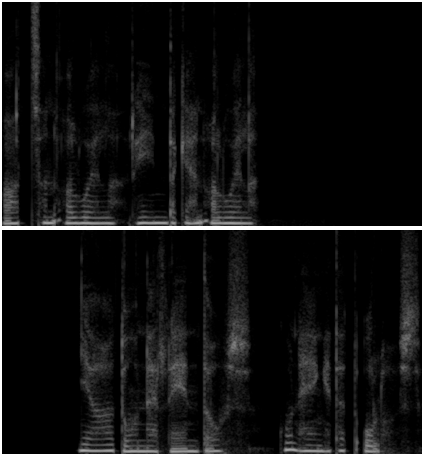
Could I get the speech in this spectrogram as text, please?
vatsan alueella, rintakehän alueella. Ja tunne rentous, kun hengität ulos.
